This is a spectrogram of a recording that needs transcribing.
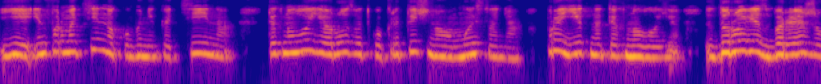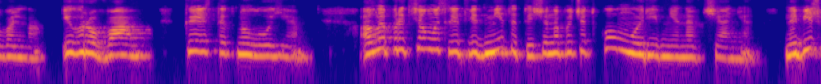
є інформаційно-комунікаційна, технологія розвитку критичного мислення, проєктна технологія, здоров'я збережувальна, ігрова, кейс-технологія. Але при цьому слід відмітити, що на початковому рівні навчання найбільш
